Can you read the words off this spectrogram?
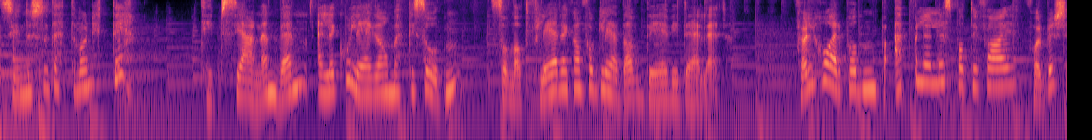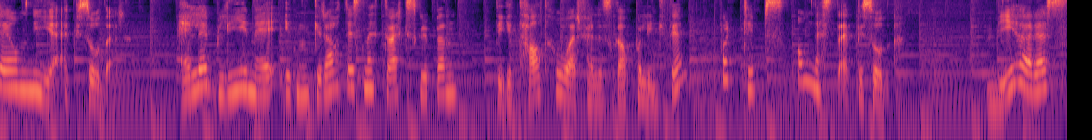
Synes du dette var nyttig? Tips gjerne en venn eller kollega om episoden, sånn at flere kan få glede av det vi deler. Følg HR-podden på Apple eller Spotify for beskjed om nye episoder. Eller bli med i den gratis nettverksgruppen Digitalt HR-fellesskap på LinkedIn for tips om neste episode. Vi høres!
